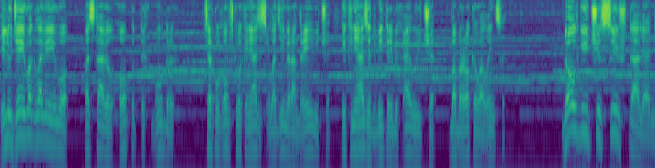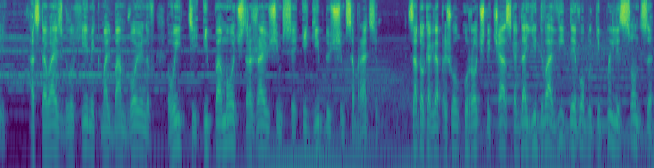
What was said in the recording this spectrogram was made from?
И людей во главе его поставил опытных, мудрых, серпуховского князя Владимира Андреевича и князя Дмитрия Михайловича Боброка-Волынца. Долгие часы ждали они, оставаясь глухими к мольбам воинов выйти и помочь сражающимся и гибнущим собратьям. Зато когда пришел урочный час, когда едва видное в облаке пыли солнце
